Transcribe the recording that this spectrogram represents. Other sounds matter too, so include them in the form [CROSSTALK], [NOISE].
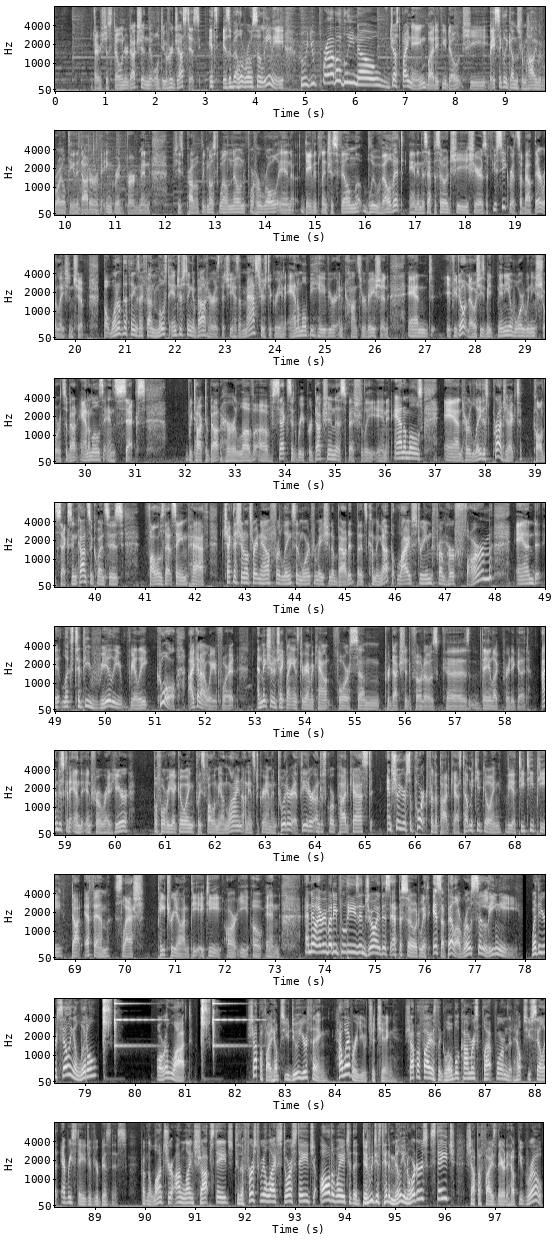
there's just no introduction that will do her justice. It's Isabella Rossellini, who you probably know just by name, but if you don't, she basically comes from Hollywood royalty, the daughter of Ingrid Bergman. She's probably most well known for her role in David Lynch's film Blue Velvet, and in this episode, she shares a few secrets about their relationship. But one of the things I found most interesting about her is that she has a master's degree in animal behavior and conservation, and if you don't know, she's made many award winning shorts about animals and sex. We talked about her love of sex and reproduction, especially in animals, and her latest project called Sex and Consequences follows that same path. Check the show notes right now for links and more information about it, but it's coming up live streamed from her farm, and it looks to be really, really cool. I cannot wait for it. And make sure to check my Instagram account for some production photos because they look pretty good. I'm just going to end the intro right here. Before we get going, please follow me online on Instagram and Twitter at theater underscore podcast and show your support for the podcast. Help me keep going via ttp.fm slash Patreon, P A T R E O N. And now, everybody, please enjoy this episode with Isabella Rossellini. Whether you're selling a little or a lot, Shopify helps you do your thing, however you cha-ching. Shopify is the global commerce platform that helps you sell at every stage of your business. From the launch your online shop stage to the first real life store stage, all the way to the did we just hit a million orders stage, Shopify's there to help you grow.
